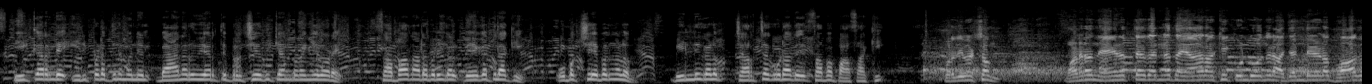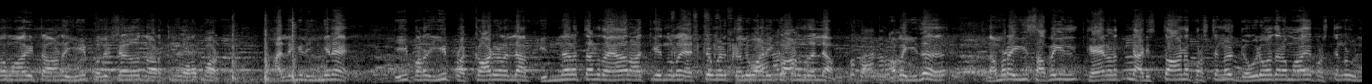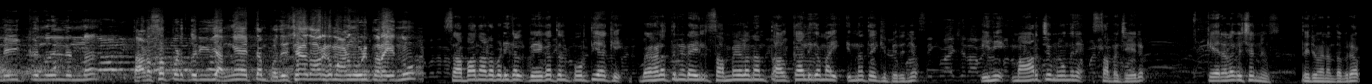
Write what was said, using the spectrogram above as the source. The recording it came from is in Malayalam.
സ്പീക്കറിന്റെ ഇരിപ്പിടത്തിന് മുന്നിൽ ബാനർ ഉയർത്തി പ്രതിഷേധിക്കാൻ തുടങ്ങിയതോടെ സഭാ നടപടികൾ വേഗത്തിലാക്കി. ഉപക്ഷേപങ്ങളും ബില്ലുകളും ചർച്ച കൂടാതെ സഭ പാസാക്കി. പ്രതിപക്ഷം വളരെ നേരത്തെ തന്നെ തയ്യാറാക്കി കൊണ്ടുവന്നൊരു അജണ്ടയുടെ ഭാഗമായിട്ടാണ് ഈ പ്രതിഷേധം നടത്തുന്നത് ഉറപ്പാണ്. അല്ലെങ്കിൽ ഇങ്ങനെ ഈ പറ ഈ പ്ലക്കാർഡുകളെല്ലാം ഇന്നലെ തന്നെ തയ്യാറാക്കി എന്നുള്ള ഏറ്റവും വലിയ തെളിവാണ് ഈ കാണുന്നതെല്ലാം. അപ്പൊ ഇത് നമ്മുടെ ഈ സഭയിൽ കേരളത്തിന്റെ അടിസ്ഥാന പ്രശ്നങ്ങൾ ഗൗരവതരമായ പ്രശ്നങ്ങൾ ഉന്നയിക്കുന്നതിൽ നിന്ന് തടസ്സപ്പെടുത്തുന്ന രീതി അങ്ങേയറ്റം പ്രതിഷേധാർഹമാണെന്ന് കൂടി പറയുന്നു. സഭാ നടപടികൾ വേഗത്തിൽ പൂർത്തിയാക്കി ബഹളത്തിനിടയിൽ സമ്മേളനം താൽക്കാലികമായി ഇന്നത്തേക്ക് പിരിഞ്ഞു. ഇനി മാർച്ച് മൂന്നിന് സഭ ചേരും. Kerala vision news Thiruvananthapuram.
